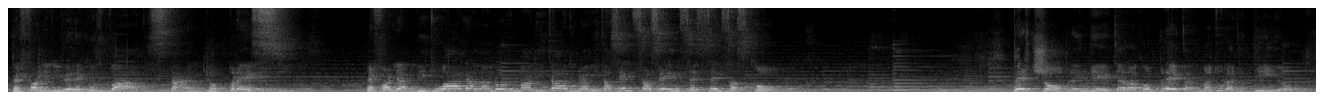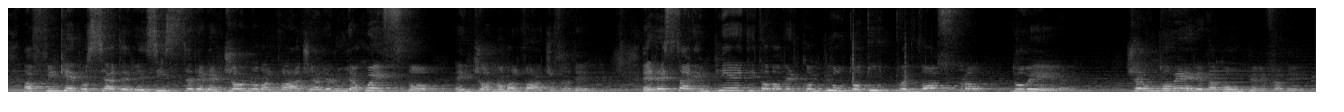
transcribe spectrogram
per farli vivere curvati, stanchi, oppressi, per farli abituare alla normalità di una vita senza senso e senza scopo. Perciò prendete la completa armatura di Dio affinché possiate resistere nel giorno malvagio. Alleluia, questo è il giorno malvagio, fratelli. E restare in piedi dopo aver compiuto tutto il vostro dovere. C'è un dovere da compiere, fratelli.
